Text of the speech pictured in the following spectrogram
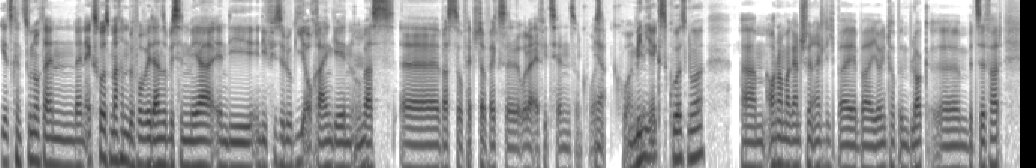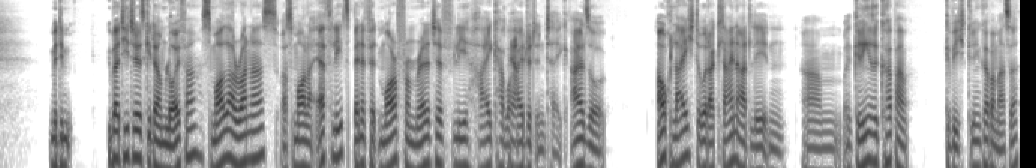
jetzt kannst du noch deinen, deinen Exkurs machen, bevor wir dann so ein bisschen mehr in die, in die Physiologie auch reingehen Mhm. und was, äh, was so Fettstoffwechsel oder Effizienz und Co. Ja. Co. Mini-Exkurs nur. Ähm, auch nochmal ganz schön eigentlich bei, bei Jointop im Blog ähm, beziffert. Mit dem Übertitel, es geht da um Läufer. Smaller Runners or smaller athletes benefit more from relatively high carbohydrate intake. Also auch leichte oder kleine Athleten, ähm, geringere Körpergewicht, geringe Körpermasse,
